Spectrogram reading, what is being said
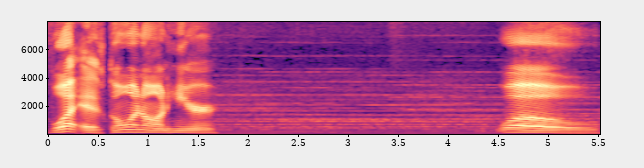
what is going on here? Whoa.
